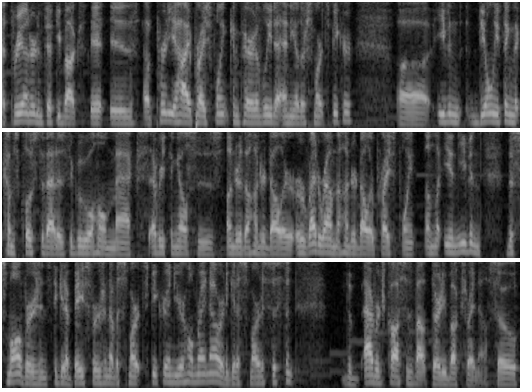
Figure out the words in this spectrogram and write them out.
at 350 bucks, it is a pretty high price point comparatively to any other smart speaker. Uh, even the only thing that comes close to that is the Google Home Max. Everything else is under the hundred dollar or right around the hundred dollar price point. And even the small versions to get a base version of a smart speaker into your home right now, or to get a smart assistant, the average cost is about 30 bucks right now. So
